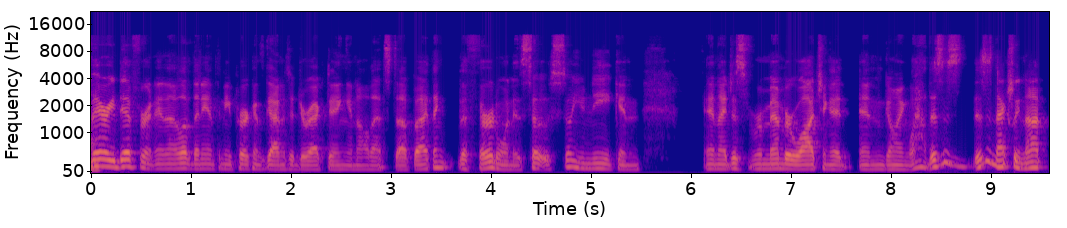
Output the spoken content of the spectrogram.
very different, and I love that Anthony Perkins got into directing and all that stuff. But I think the third one is so so unique and and I just remember watching it and going, "Wow, this is this is actually not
